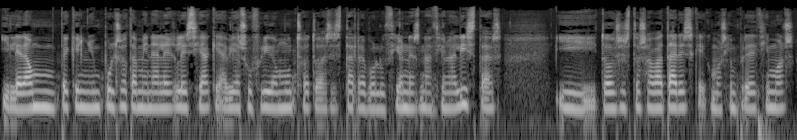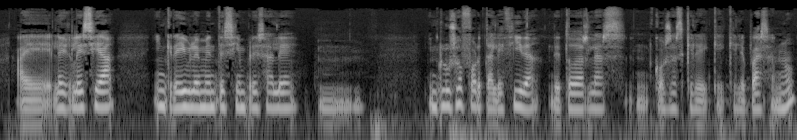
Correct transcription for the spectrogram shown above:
y le da un pequeño impulso también a la Iglesia que había sufrido mucho todas estas revoluciones nacionalistas y todos estos avatares que, como siempre decimos, eh, la Iglesia increíblemente siempre sale mm, incluso fortalecida de todas las cosas que le, que, le pasan, ¿no?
